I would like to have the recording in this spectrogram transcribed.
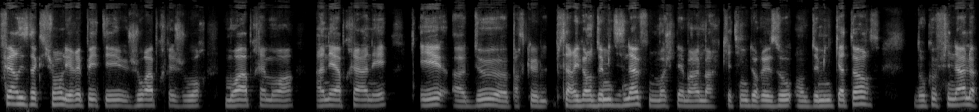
faire des actions, les répéter jour après jour, mois après mois, année après année, et de, parce que ça arrivait en 2019, moi j'ai démarré le marketing de réseau en 2014, donc au final,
